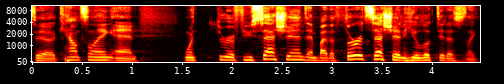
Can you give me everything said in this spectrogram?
to counseling and went through a few sessions. And by the third session, he looked at us like,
